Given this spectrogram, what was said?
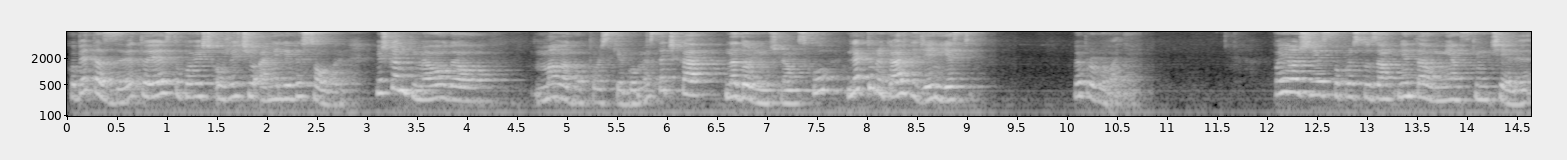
Kobieta z to jest opowieść o życiu Anieli Wesoły, mieszkanki małego, małego polskiego miasteczka na Dolnym Śląsku, dla której każdy dzień jest wypróbowaniem. Ponieważ jest po prostu zamknięta w męskim ciele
